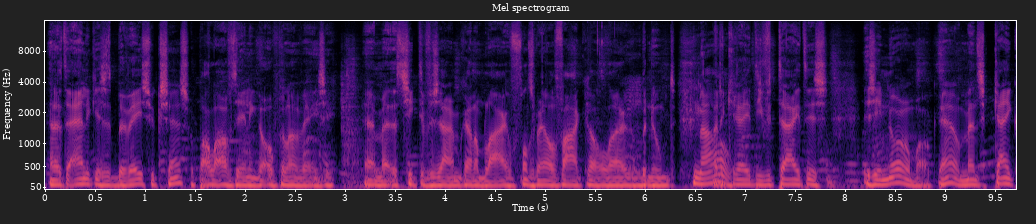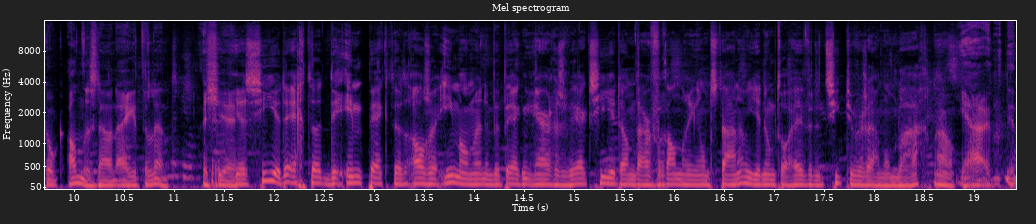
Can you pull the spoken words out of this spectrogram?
En uiteindelijk is het bewezen succes op alle afdelingen ook wel aanwezig. Eh, met het ziekteverzuim gaat omlaag. Volgens mij al vaker al eh, benoemd. Nou. Maar de creativiteit is, is enorm ook. Hè? Want Mensen kijken ook anders naar hun eigen talent. Als je, Ja, zie je de echte de impact dat als er iemand met een beperking ergens werkt, zie je dan daar verandering ontstaan? Want Je noemt al even het ziekteverzuim omlaag. Nou, Ja, de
